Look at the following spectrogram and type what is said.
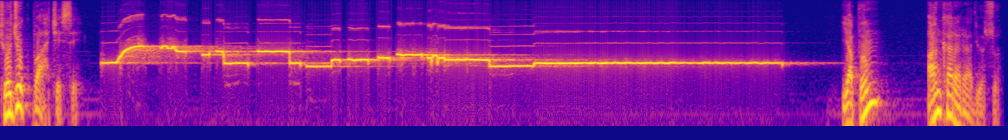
Çocuk Bahçesi. Yapım Ankara Radyosu.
